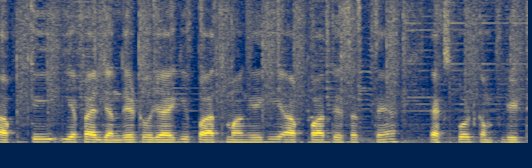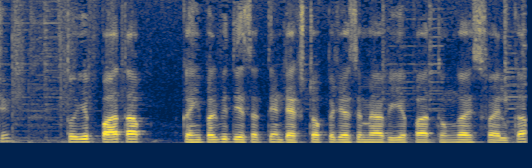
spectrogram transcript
आपकी ये फ़ाइल जनरेट हो जाएगी पाथ मांगेगी, आप पाथ दे सकते हैं। एक्सपोर्ट कंप्लीटेड तो ये पाथ आप कहीं पर भी दे सकते हैं डेस्कटॉप पे, जैसे मैं अभी ये पाथ दूँगा इस फ़ाइल का।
